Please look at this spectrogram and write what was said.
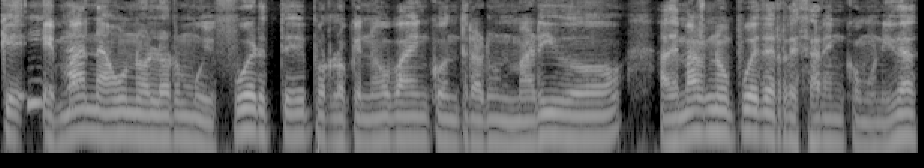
que ah. emana un olor muy fuerte, por lo que no va a encontrar un marido, además no puede rezar en comunidad.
